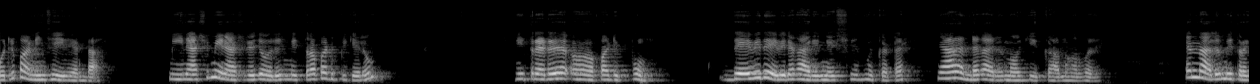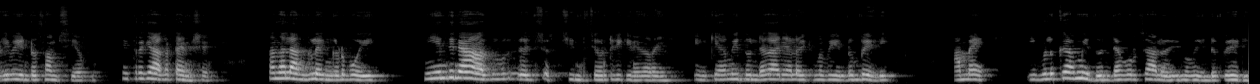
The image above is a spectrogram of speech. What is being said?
ഒരു പണിയും ചെയ്യേണ്ട. മീനാക്ഷി മീനാക്ഷിയുടെ ജോലിയും മിത്ര പഠിപ്പിക്കലും മിത്രയുടെ പഠിപ്പും. ദേവി ദേവിയുടെ കാര്യം അന്വേഷിച്ച് നിൽക്കട്ടെ. ഞാൻ എന്റെ കാര്യം നോക്കിയിരിക്കാമെന്ന് പറഞ്ഞു. എന്നാലും മിത്രയ്ക്ക് വീണ്ടും സംശയം. മിത്രയ്ക്ക് ആകെ ടെൻഷൻ. എന്നാൽ അങ്കിൾ എങ്ങോട്ട് പോയി? നീ എന്തിനാ അത് ചിന്തിച്ചുകൊണ്ടിരിക്കണേന്ന് പറയും. എനിക്ക് ആ മിഥുന്റെ കാര്യം ആലോചിക്കുമ്പോൾ വീണ്ടും പേടി. അമ്മേ ഇവൾക്ക് ആ മിഥുന്റെ കുറിച്ച് ആലോചിക്കുമ്പോൾ വീണ്ടും പേടി.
